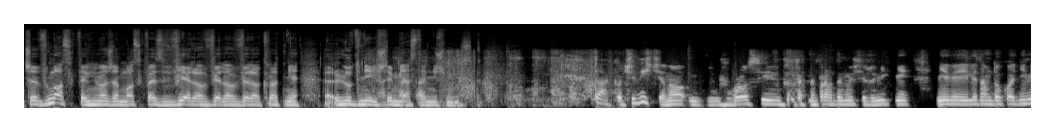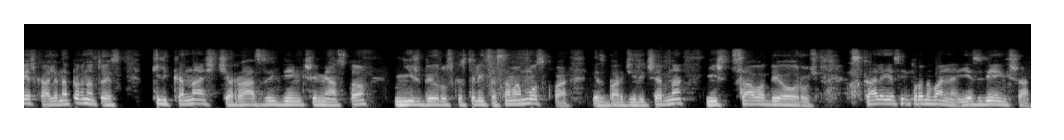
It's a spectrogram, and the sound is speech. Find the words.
czy w Moskwie, mimo że Moskwa jest wielo, wielo, wielokrotnie ludniejszym tak, tak, miastem tak. niż Mińsk. Tak, oczywiście. No, w Rosji tak naprawdę myślę, że nikt nie, nie wie, ile tam dokładnie mieszka, ale na pewno to jest kilkanaście razy większe miasto niż białoruska stolica. Sama Moskwa jest bardziej liczebna niż cała Białoruś. Skala jest nieporównywalna, jest większa.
